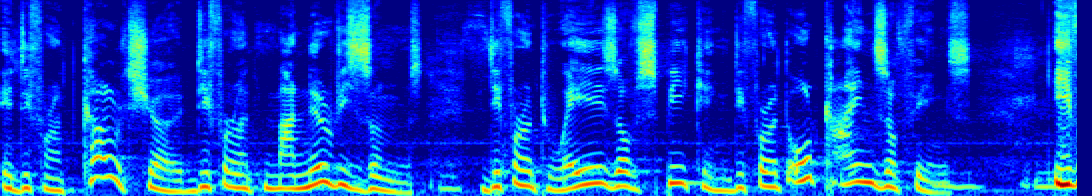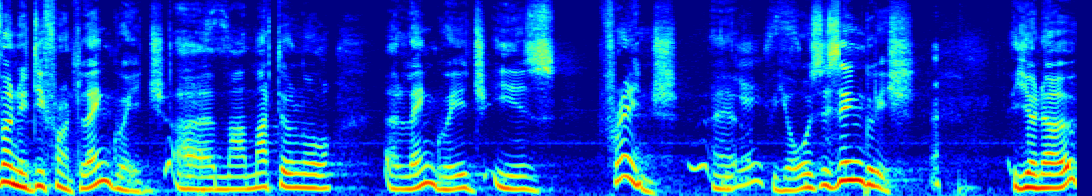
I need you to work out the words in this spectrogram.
a different culture, different mannerisms, yes. different ways of speaking, different all kinds of things, mm-hmm. even a different language. Uh, my maternal uh, language is French, uh, yes. yours is English. you know,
